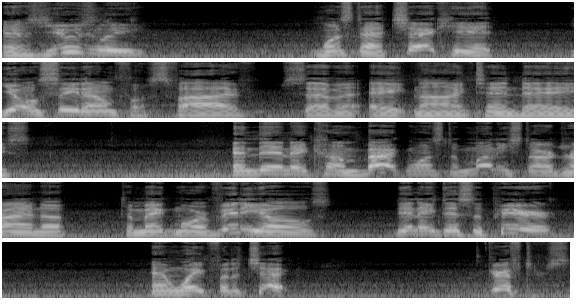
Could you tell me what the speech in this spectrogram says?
is usually once that check hit, you don't see them for five, seven, eight, nine, ten days. And then they come back once the money start drying up to make more videos. Then they disappear and wait for the check grifters.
